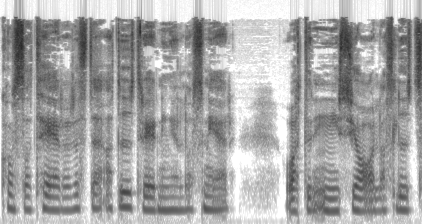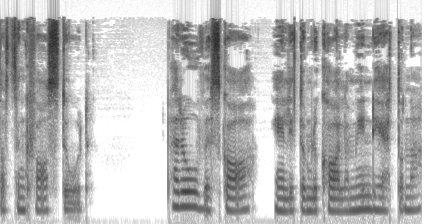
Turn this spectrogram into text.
konstaterades det att utredningen lades ner och att den initiala slutsatsen kvarstod. Per-Ove ska, enligt de lokala myndigheterna,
